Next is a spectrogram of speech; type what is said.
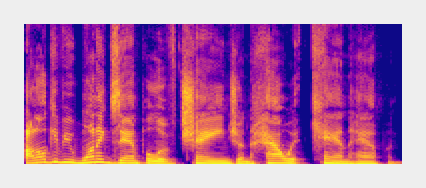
And I'll give you one example of change and how it can happen.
